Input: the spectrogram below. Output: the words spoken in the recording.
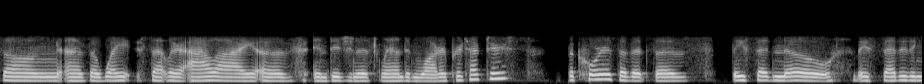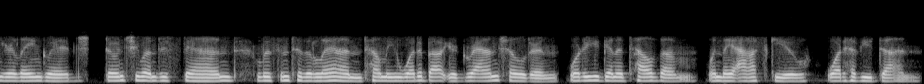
song as a white settler ally of indigenous land and water protectors. The chorus of it says, they said no. They said it in your language. Don't you understand? Listen to the land. Tell me what about your grandchildren? What are you going to tell them when they ask you, What have you done?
